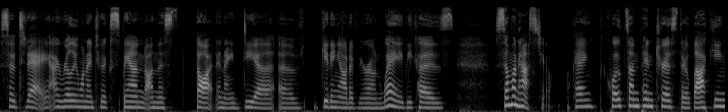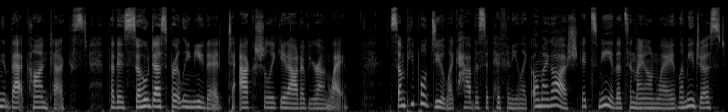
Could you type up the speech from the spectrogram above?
So today, I really wanted to expand on this thought and idea of getting out of your own way because someone has to. Okay. Quotes on Pinterest, they're lacking that context that is so desperately needed to actually get out of your own way some people do like have this epiphany like, oh my gosh, it's me that's in my own way. Let me just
